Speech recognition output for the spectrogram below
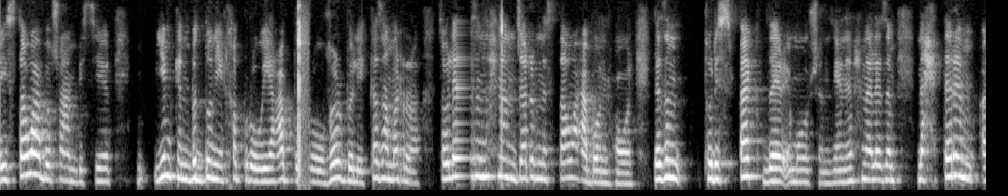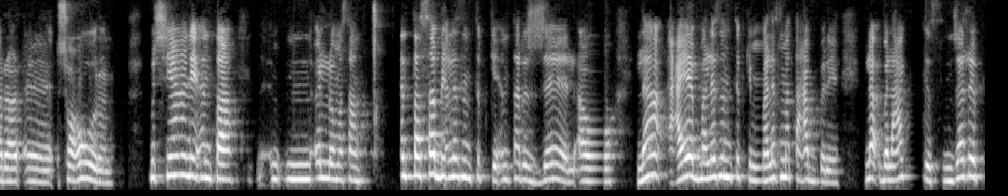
تيستوعبوا شو عم بيصير. يمكن بدهم يخبروا ويعبروا verbally كذا مرة. so لازم نحن نجرب نستوعبهم هول. لازم to respect their emotions. يعني نحن لازم نحترم آه، شعورهم. مش يعني أنت نقول له مثلا أنت صبي لازم تبكي. أنت رجال. أو لا عيب ما لازم تبكي ما لازم تعبري. لا بالعكس نجرب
